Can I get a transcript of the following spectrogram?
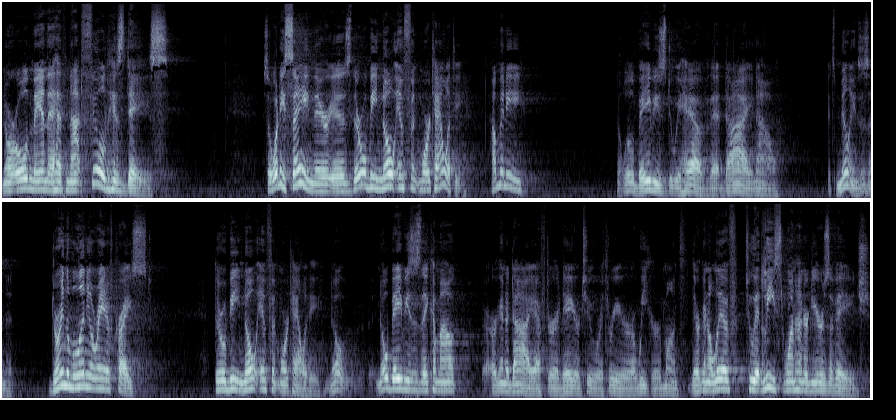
nor old man that hath not filled his days. So, what he's saying there is, there will be no infant mortality. How many know, little babies do we have that die now? It's millions, isn't it? During the millennial reign of Christ, there will be no infant mortality. No, no babies as they come out are going to die after a day or two or three or a week or a month. They're going to live to at least 100 years of age.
